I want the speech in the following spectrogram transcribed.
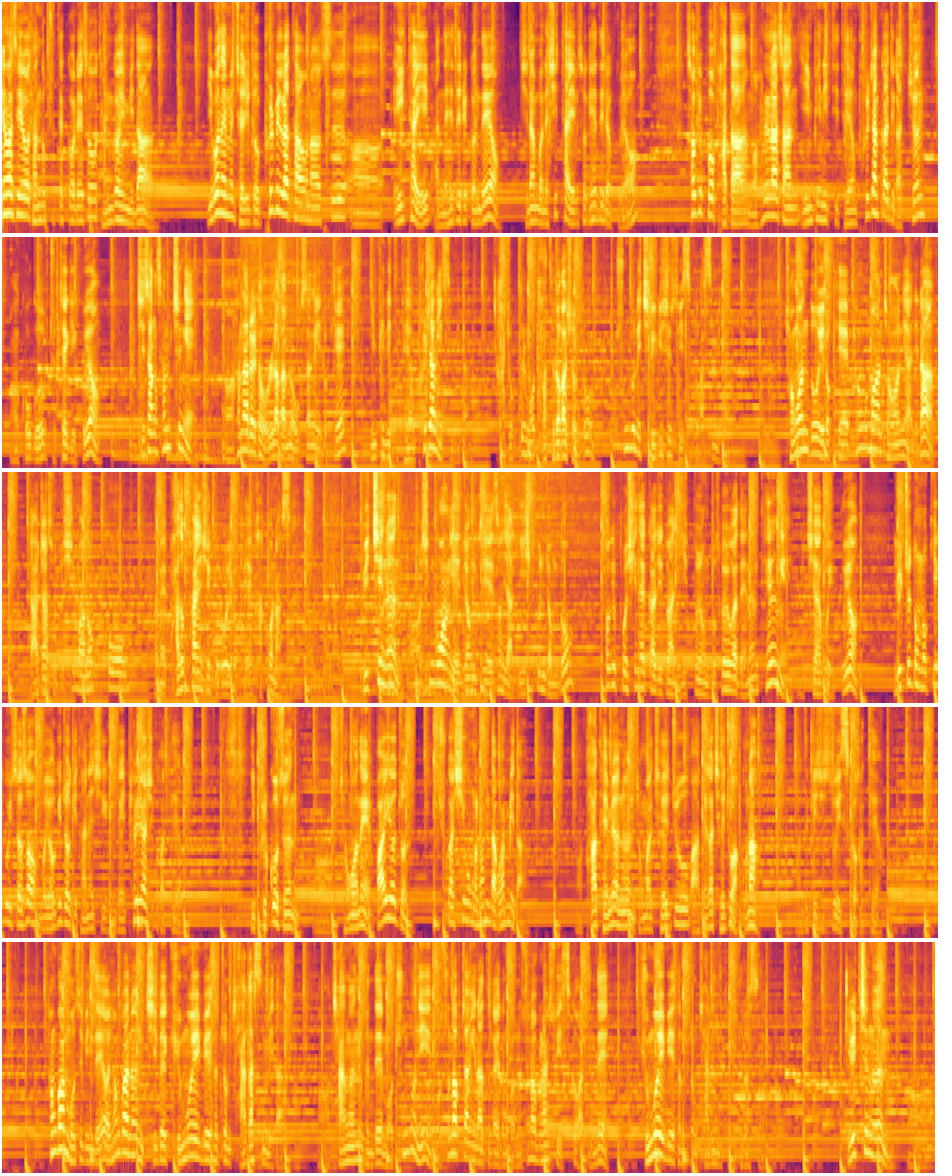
안녕하세요. 단독주택거래소 단거입니다. 이번에는 제주도 풀빌라 타운하우스 어, A타입 안내해드릴 건데요. 지난번에 C타입 소개해드렸고요. 서귀포 바다, 뭐 한라산, 인피니티 대형 풀장까지 갖춘 어, 고급 주택이고요. 지상 3층에 어, 하나를 더 올라가면 옥상에 이렇게 인피니티 대형 풀장이 있습니다. 가족들 뭐 다 들어가셔도 충분히 즐기실 수 있을 것 같습니다. 정원도 이렇게 평범한 정원이 아니라 야자수도 심어놓고 그다음에 바둑판식으로 이렇게 가꿔놨어요. 위치는 어, 신공항 예정지에서 약 20분 정도, 서귀포 시내까지도 한 20분 정도 소요가 되는 태흥에 위치하고 있고요. 일주 동로 끼고 있어서 뭐 여기저기 다니시기 굉장히 편리하실 것 같아요. 이 불꽃은 어, 정원에 파이어존 추가 시공을 한다고 합니다. 어, 다 되면은 정말 제주 아 내가 제주 왔구나 어, 느끼실 수 있을 것 같아요. 현관 모습인데요. 현관은 집의 규모에 비해서 좀 작았습니다. 어, 장은 근데 뭐 충분히 뭐 수납장이라든가 이런 거는 수납을 할 수 있을 것 같은데 규모에 비해서는 좀 작은 느낌이 들었어요. 1층은 어,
